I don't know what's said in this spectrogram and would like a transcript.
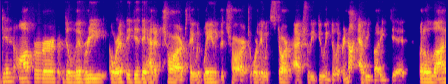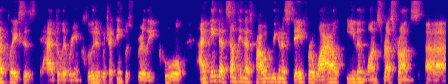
didn't offer delivery or if they did they had a charge. They would waive the charge or they would start actually doing delivery. Not everybody did but a lot of places had delivery included which i think was really cool I think that's something that's probably going to stay for a while, even once restaurants, uh,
